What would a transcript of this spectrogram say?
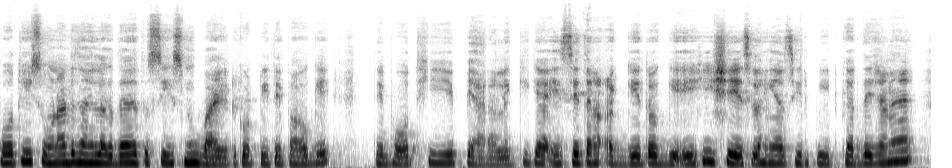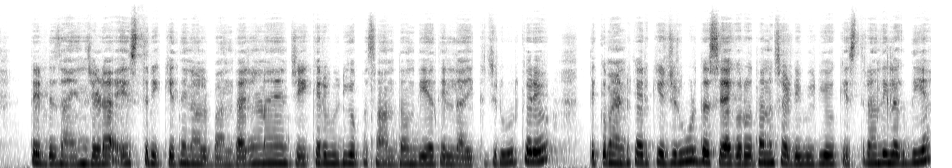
ਬਹੁਤ ਹੀ ਸੋਹਣਾ ਡਿਜ਼ਾਈਨ ਲੱਗਦਾ ਹੈ। ਤੁਸੀਂ ਇਸ ਨੂੰ ਵਾਈਟ ਕੋਟੀ ਤੇ ਪਾਓਗੇ ਤੇ ਬਹੁਤ ਹੀ ਇਹ ਪਿਆਰਾ ਲੱਗੇਗਾ। ਇਸੇ ਤਰ੍ਹਾਂ ਅੱਗੇ ਤੋਂ ਅੱਗੇ ਇਹੀ 6 ਸਲਾਈਆਂ ਅਸੀਂ ਰਿਪੀਟ ਕਰਦੇ ਜਾਣਾ ਹੈ। ਤੇ ਡਿਜ਼ਾਈਨ ਜਿਹੜਾ ਇਸ ਤਰੀਕੇ ਦੇ ਨਾਲ ਬਣਦਾ ਜਾਣਾ ਹੈ। ਜੇਕਰ ਵੀਡੀਓ ਪਸੰਦ ਆਉਂਦੀ ਹੈ ਤੇ ਲਾਈਕ ਜ਼ਰੂਰ ਕਰਿਓ ਤੇ ਕਮੈਂਟ ਕਰਕੇ ਜ਼ਰੂਰ ਦੱਸਿਆ ਕਰੋ ਤੁਹਾਨੂੰ ਸਾਡੀ ਵੀਡੀਓ ਕਿਸ ਤਰ੍ਹਾਂ ਦੀ ਲੱਗਦੀ ਹੈ।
